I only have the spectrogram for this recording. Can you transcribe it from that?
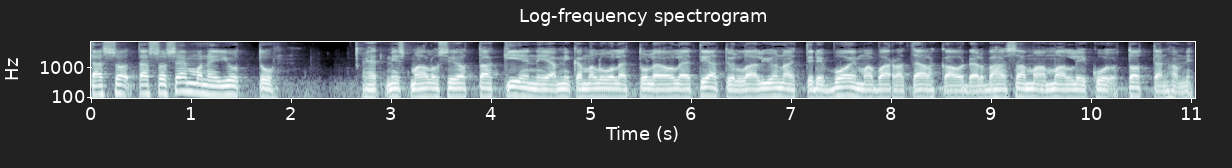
tässä on, tässä on semmoinen juttu, että mistä mä halusin ottaa kiinni ja mikä mä luulen, että tulee olemaan tietyllä lailla Unitedin voimavara tällä kaudella, vähän samaa mallia kuin Tottenhamin,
